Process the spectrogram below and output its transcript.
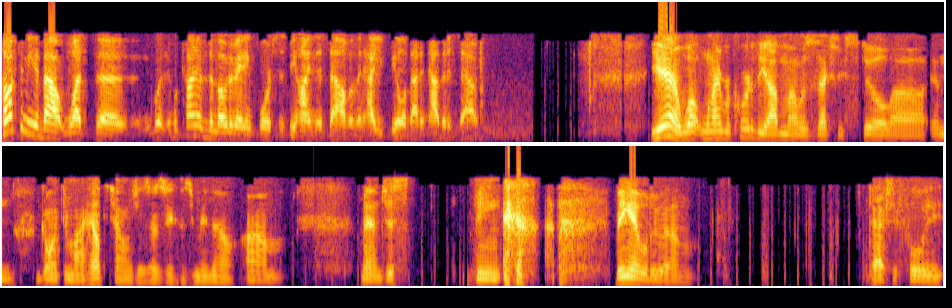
Talk to me about what the what, what kind of the motivating forces behind this album and how you feel about it now that it's out. Yeah, well, when I recorded the album, I was actually still uh in going through my health challenges, as you as you may know. Um man, just being being able to um to actually fully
